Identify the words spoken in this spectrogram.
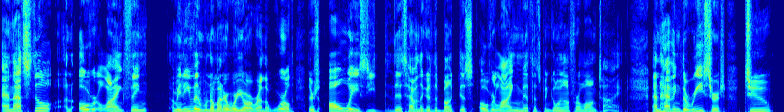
And that's still an overlying thing. I mean, even no matter where you are around the world, there's always this having to go debunk this overlying myth that's been going on for a long time, and having the research to,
